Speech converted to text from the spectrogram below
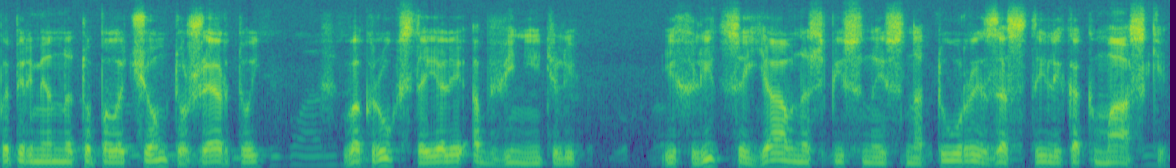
попеременно то палачом, то жертвой. Вокруг стояли обвинители. Их лица, явно списанные с натуры, застыли как маски.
